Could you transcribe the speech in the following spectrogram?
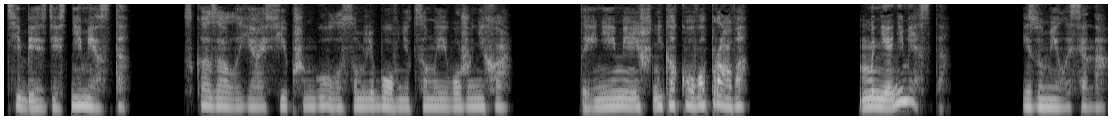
Тебе здесь не место». — сказала я осипшим голосом любовница моего жениха. «Ты не имеешь никакого права». «Мне не место», — изумилась она.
